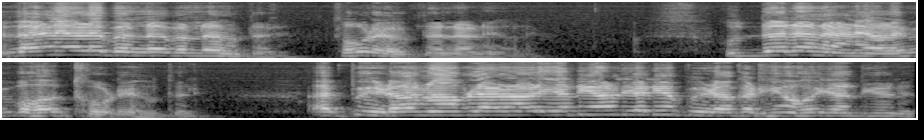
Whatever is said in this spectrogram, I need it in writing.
ਲੈਣੇ ਵਾਲੇ ਬੱਲੇ ਬੱਲੇ ਹੁੰਦੇ ਨੇ ਥੋੜੇ ਹੁੰਦੇ ਲੈਣੇ ਵਾਲੇ। ਹੁੰਦੇ ਨੇ ਲੈਣੇ ਵਾਲੇ ਵੀ ਬਹੁਤ ਥੋੜੇ ਹੁੰਦੇ ਨੇ। ਇਹ ਭੀੜਾ ਨਾਮ ਲੈਣ ਵਾਲੀਆਂ ਨਹੀਂ ਜਿਹੜੀਆਂ ਭੀੜਾਂ ਇਕੱਠੀਆਂ ਹੋ ਜਾਂਦੀਆਂ ਨੇ।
